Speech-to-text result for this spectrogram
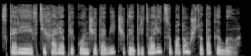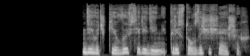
Скорее, втихаря прикончит обидчика и притворится потом, что так и было. «Девочки, вы в середине, Крестов защищаешь их».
